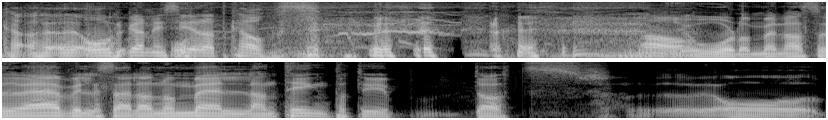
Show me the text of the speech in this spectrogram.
Ka- eh, organiserat kaos. ja. Jo då, men alltså det är väl sällan något mellanting på typ döds eh, och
